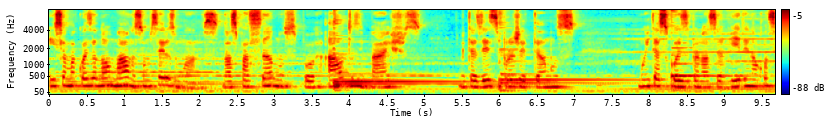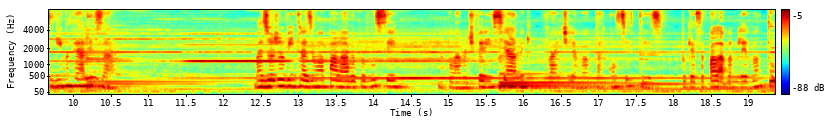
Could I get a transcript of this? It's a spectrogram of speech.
isso é uma coisa normal, nós somos seres humanos. Nós passamos por altos e baixos. Muitas vezes projetamos muitas coisas para nossa vida e não conseguimos realizar. Mas hoje eu vim trazer uma palavra para você, uma palavra diferenciada que vai te levantar com certeza, porque essa palavra me levantou.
